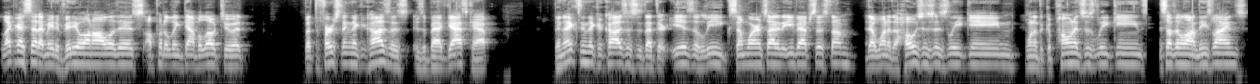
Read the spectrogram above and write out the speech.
Like I said, I made a video on all of this. I'll put a link down below to it. But the first thing that could cause this is a bad gas cap. The next thing that could cause this is that there is a leak somewhere inside of the evap system, that one of the hoses is leaking, one of the components is leaking, something along these lines.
